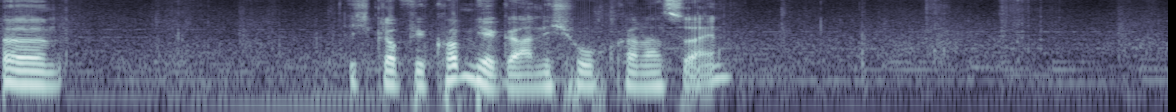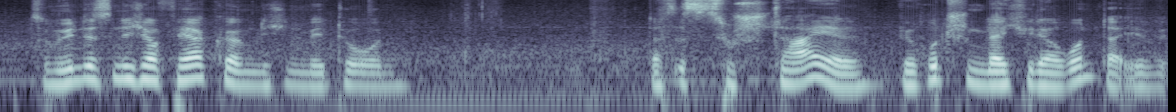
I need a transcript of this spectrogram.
Ähm. Ich glaube, wir kommen hier gar nicht hoch, kann das sein? Zumindest nicht auf herkömmlichen Methoden. Das ist zu steil. Wir rutschen gleich wieder runter. Ihr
